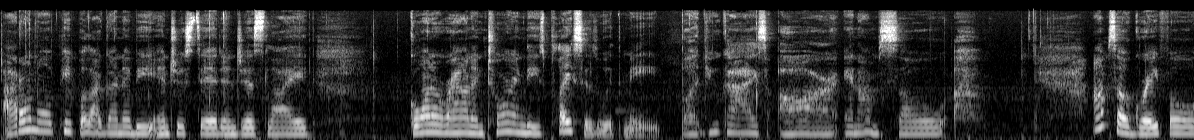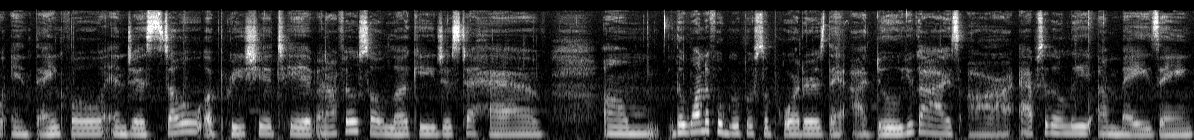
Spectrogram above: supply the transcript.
I don't know if people are going to be interested in just like going around and touring these places with me. But you guys are. And I'm so. I'm so grateful and thankful and just so appreciative. And I feel so lucky just to have um, the wonderful group of supporters that I do. You guys are absolutely amazing.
